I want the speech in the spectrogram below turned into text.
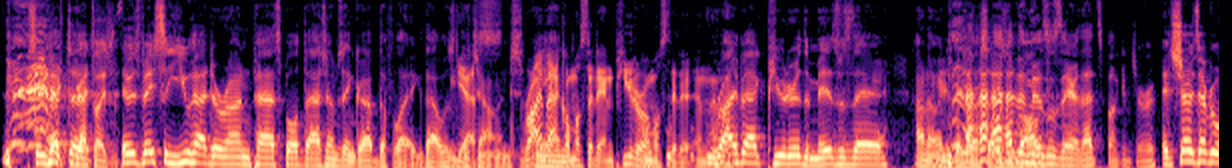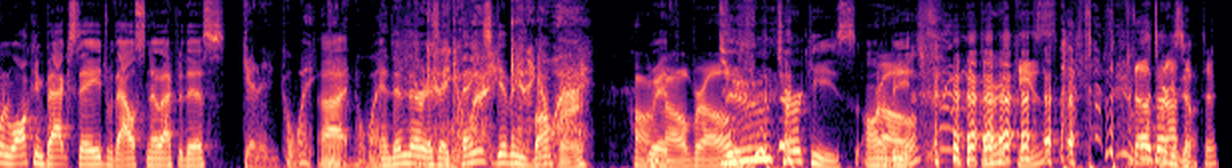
So you have to. Congratulations. It was basically you had to run past both Bashams and grab the flag. That was Yes. the challenge. Ryback And almost did it, and Puder almost did it. And then, Ryback, Puder, The Miz was there. I don't know anybody else that was the. Miz was there. That's fucking true. It shows everyone walking backstage with Al Snow after this. Getting away, Uh, getting away. and then there is a getting away, Thanksgiving bumper away. Oh with no, bro. two turkeys on Bro, a beach. the turkeys. the, the turkeys not the, tur-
